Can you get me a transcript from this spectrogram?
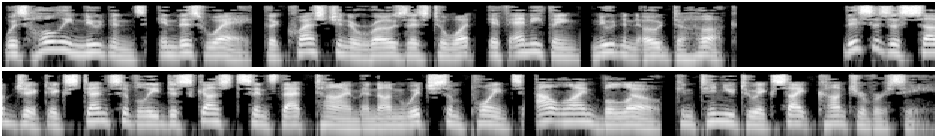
was wholly Newton's. In this way, the question arose as to what, if anything, Newton owed to Hooke. This is a subject extensively discussed since that time and on which some points, outlined below, continue to excite controversy.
